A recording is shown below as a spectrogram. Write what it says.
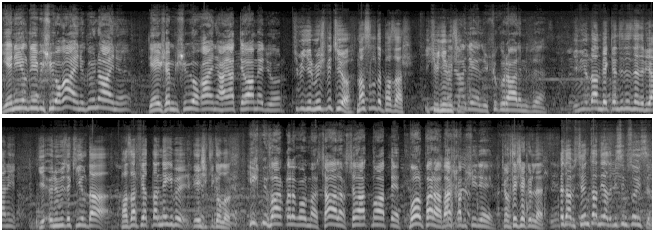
Yeni yıl diye bir şey yok aynı gün aynı. Değişen bir şey yok aynı hayat devam ediyor. 2023 bitiyor. Nasıldı pazar? 2023 Fena yılı. değildi şükür halimize. Yeni yıldan beklentiniz nedir? Yani ye- önümüzdeki yılda pazar fiyatları ne gibi değişiklik olur? Hiçbir farklılık olmaz. Sağlık, sıhhat, muhabbet, bol para başka bir şey değil. Çok teşekkürler. Evet abi seni tanıyalım. İsim soy isim.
